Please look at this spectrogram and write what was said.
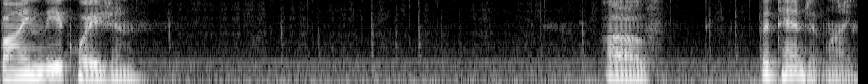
Find the equation of the tangent line.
